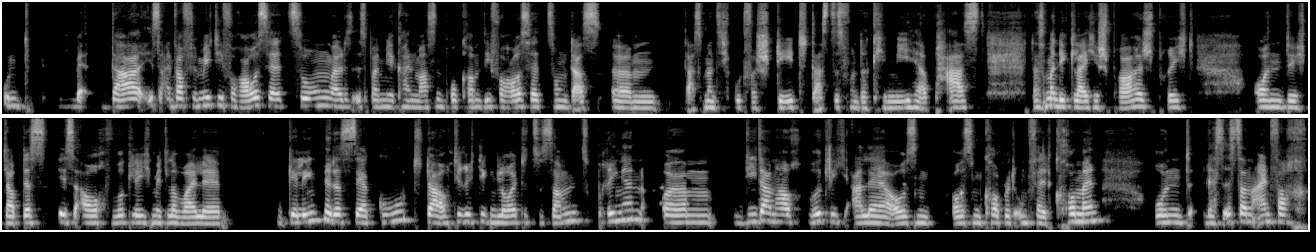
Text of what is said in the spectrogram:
und da ist einfach für mich die Voraussetzung, weil das ist bei mir kein Massenprogramm, die Voraussetzung, dass ähm, dass man sich gut versteht, dass das von der Chemie her passt, dass man die gleiche Sprache spricht. Und ich glaube, das ist auch wirklich mittlerweile gelingt mir das sehr gut, da auch die richtigen Leute zusammenzubringen, ähm, die dann auch wirklich alle aus dem, aus dem Corporate-Umfeld kommen. Und das ist dann einfach,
